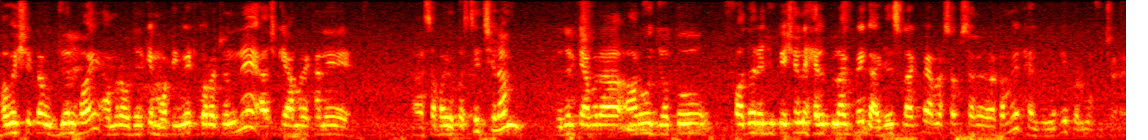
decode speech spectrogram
ভবিষ্যৎটা উজ্জ্বল হয়। আমরা ওদেরকে মোটিভেট করার জন্য আজকে আমরা এখানে সবাই উপস্থিত ছিলাম। ওদেরকে আমরা আরও যত ফাদার এডুকেশনে হেল্প লাগবে গাইডেন্স লাগবে, আমরা সব রকমের হেল্প ওদেরকে করব ফিউচারে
